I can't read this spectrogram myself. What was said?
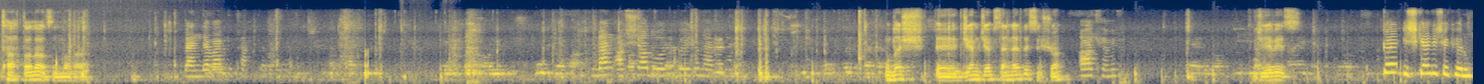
Tahta lazım bana. Bende var bir tahta. Ben aşağı doğru böyle merdiven. Ulaş, e, Cem Cem sen neredesin şu an? Aa kömür. Ceviz. Ben işkence çekiyorum.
